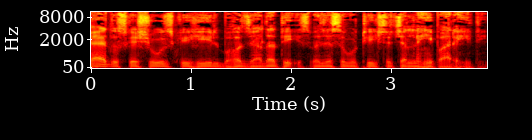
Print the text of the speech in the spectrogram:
शायद उसके शूज़ की हील बहुत ज़्यादा थी, इस वजह से वो ठीक से चल नहीं पा रही थी।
